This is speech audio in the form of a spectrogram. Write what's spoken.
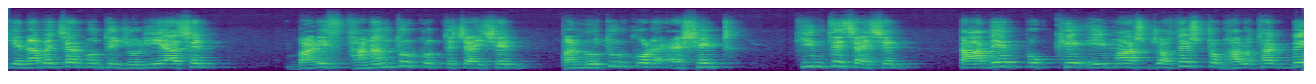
কেনাবেচার মধ্যে জড়িয়ে আছেন, বাড়ি স্থানান্তর করতে চাইছেন বা নতুন করে অ্যাসেট কিনতে চাইছেন, তাদের পক্ষে এই মাস যথেষ্ট ভালো থাকবে।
